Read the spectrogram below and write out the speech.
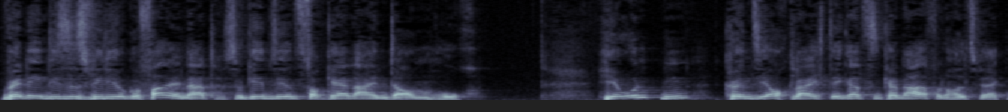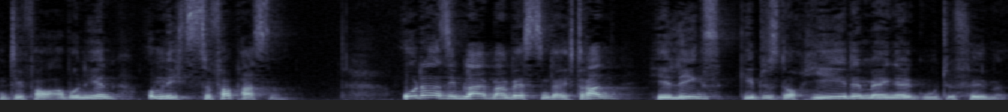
Wenn Ihnen dieses Video gefallen hat, so geben Sie uns doch gerne einen Daumen hoch. Hier unten können Sie auch gleich den ganzen Kanal von Holzwerken TV abonnieren, um nichts zu verpassen. Oder Sie bleiben am besten gleich dran. Hier links gibt es noch jede Menge gute Filme.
